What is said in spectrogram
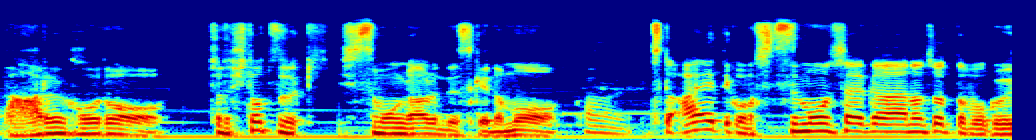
なるほど。ちょっと一つ質問があるんですけども、はい。ちょっとあえてこの質問者側のちょっと僕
